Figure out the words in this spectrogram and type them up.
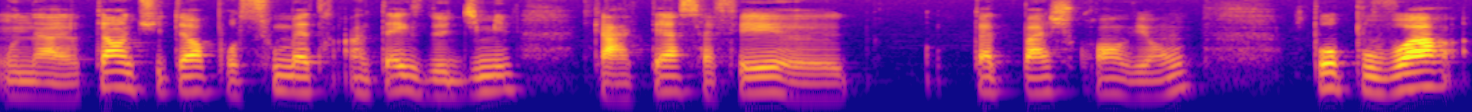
on a 48 heures pour soumettre un texte de 10 000 caractères, ça fait 4 euh, pages, je crois, environ, pour pouvoir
